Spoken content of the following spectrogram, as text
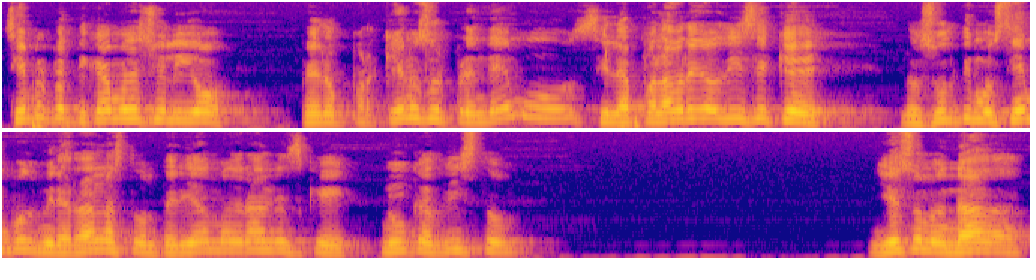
siempre platicamos eso y le digo, pero ¿por qué nos sorprendemos? Si la palabra de Dios dice que los últimos tiempos mirarán las tonterías más grandes que nunca has visto. Y eso no es nada.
